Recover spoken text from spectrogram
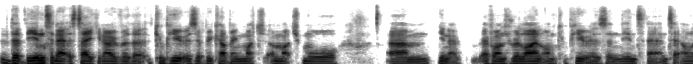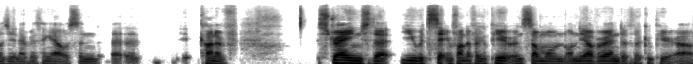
that the internet has taken over, that computers are becoming much much more um, you know everyone's reliant on computers and the internet and technology and everything else and uh, kind of strange that you would sit in front of a computer and someone on the other end of the computer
